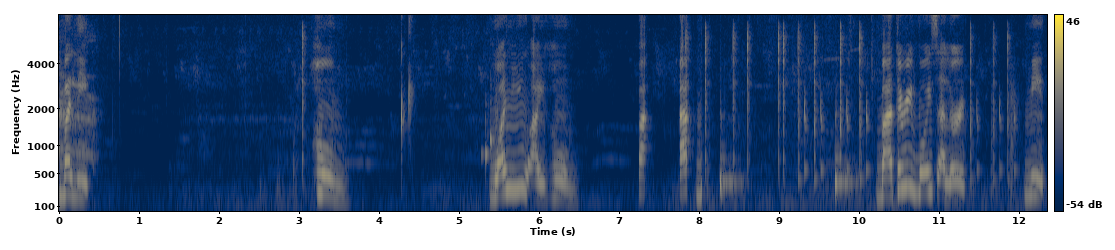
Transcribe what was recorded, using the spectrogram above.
Balik. Home. One UI home. Pa ah. Battery voice alert. Meet.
